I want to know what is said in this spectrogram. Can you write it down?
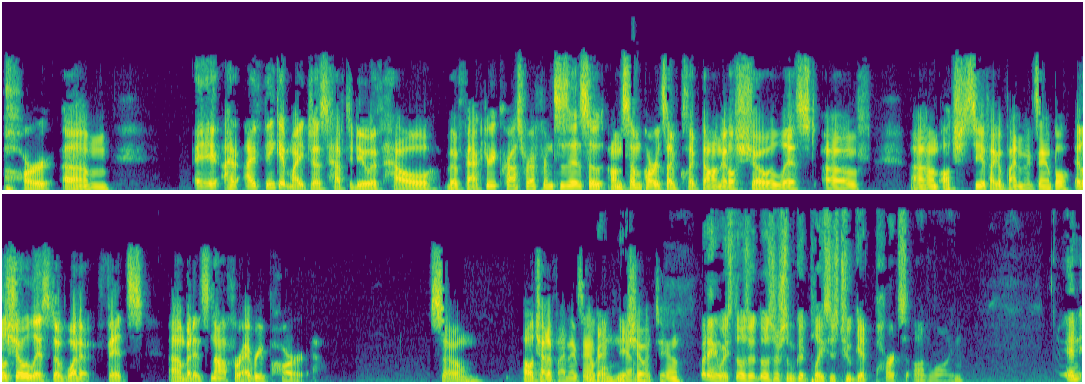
part. Um, I, I I think it might just have to do with how the factory cross references it. So on some parts I've clicked on, it'll show a list of. Um, I'll see if I can find an example. It'll show a list of what it fits, um, but it's not for every part. So I'll try to find an example Okay, and yeah. show it to you. But anyways, those are those are some good places to get parts online. And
